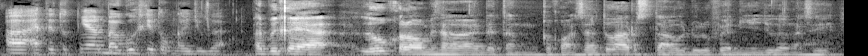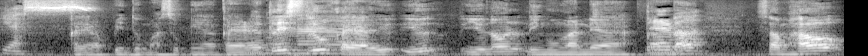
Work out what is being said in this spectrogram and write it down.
uh, attitude-nya bagus gitu nggak juga Tapi kayak lu kalau misalnya datang ke konser tuh harus tahu dulu venue-nya juga gak sih? yes Kayak pintu masuknya, kayak at Gimana? least lu kayak you, you, you know lingkungannya. Bener Karena banget. somehow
